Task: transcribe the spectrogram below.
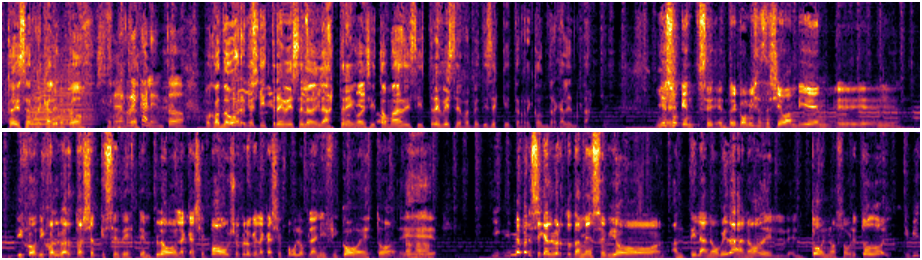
Ustedes se recalentó. se Se recal- recalentó. Porque cuando vos repetís tres veces lo del astre, También, cuando decís. Tomás, decís tres veces repetís es que te recontracalentaste. Y eso ¿Eh? que entre comillas se llevan bien. eh, dijo, dijo Alberto ayer que se destempló la calle Pou. Yo creo que la calle Pou lo planificó esto. eh, y, y me parece que Alberto también se vio ante la novedad, ¿no? Del el tono, sobre todo. Y vi-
